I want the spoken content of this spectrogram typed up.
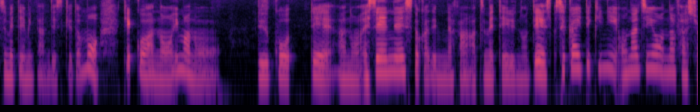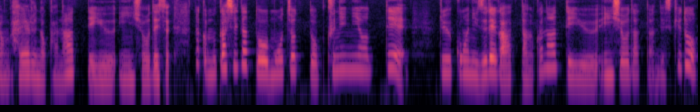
集めてみたんですけども結構あの今の流行ってっあの SNS とかで皆さん集めているので世界的に同じようなファッションが流行るのかなっていう印象です。なんか昔だともうちょっと国によって流行にズレがあったのかなっていう印象だったんですけど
